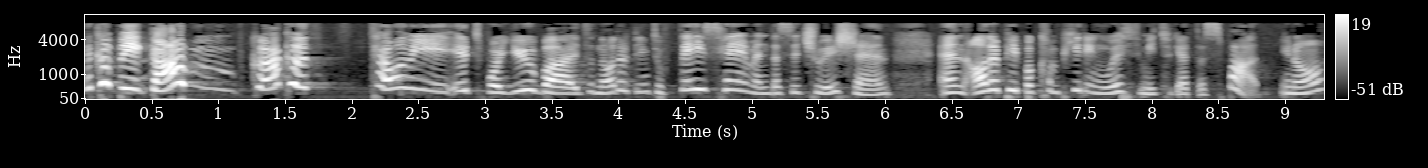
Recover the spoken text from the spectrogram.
It could be God. God could tell me it's for you, but it's another thing to face him and the situation and other people competing with me to get the spot, you know?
